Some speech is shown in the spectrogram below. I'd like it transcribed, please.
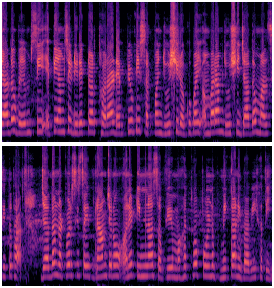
Jadav Bhemsinh A P M C director Thara deputy sarpanch Joshi Raghubhai, Ambaram Joshi Jadav, Malsi તથા જાદવ નટવરસિંહ સહિત ગ્રામજનો અને ટીમના સભ્યોએ મહત્વપૂર્ણ ભૂમિકા નિભાવી હતી.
